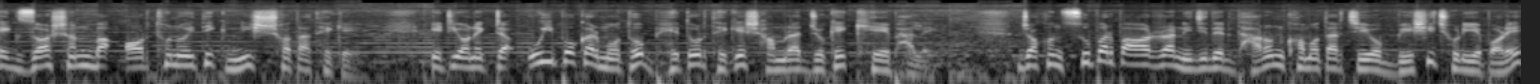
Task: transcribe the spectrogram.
এক্সশন বা অর্থনৈতিক নিঃসতা থেকে। এটি অনেকটা উইপোকার মতো ভেতর থেকে সাম্রাজ্যকে খেয়ে ফেলে। যখন সুপার পাওয়াররা নিজেদের ধারণ ক্ষমতার চেয়েও বেশি ছড়িয়ে পড়ে,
